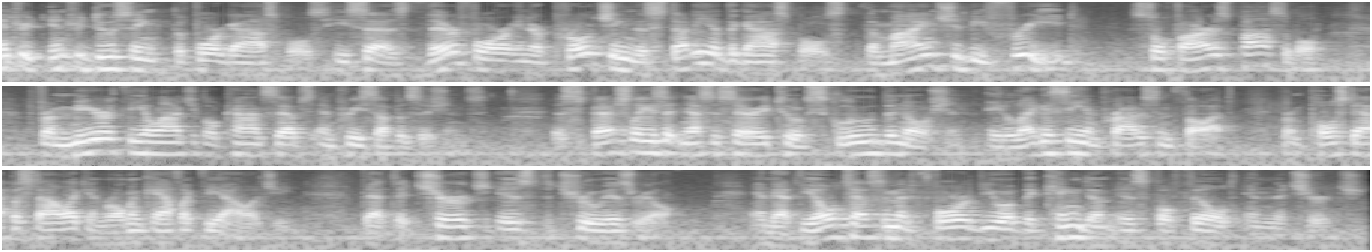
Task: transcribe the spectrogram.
intro introducing the four Gospels, he says, Therefore, in approaching the study of the Gospels, the mind should be freed, so far as possible, from mere theological concepts and presuppositions, especially is it necessary to exclude the notion, a legacy in Protestant thought, from post apostolic and Roman Catholic theology, that the church is the true Israel, and that the Old Testament foreview of the kingdom is fulfilled in the church.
